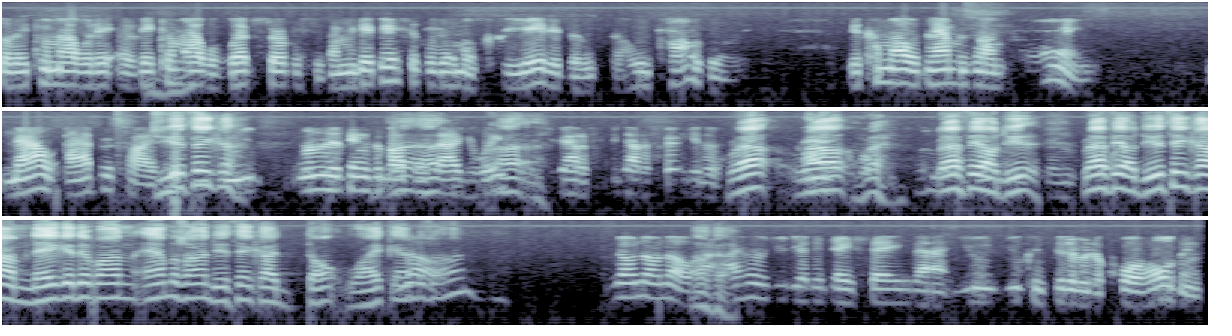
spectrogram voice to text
So they come out with it, they come out with web services. I mean, they basically almost created the, the whole category. They come out with Amazon Prime. Now advertising. Do you think, uh, one of the things about uh, the valuation uh, you got to you got to figure the Ra- Ra- Ra- Raphael, do you Raphael, do you think I'm negative on Amazon? Do you think I don't like Amazon? No, no, no. Okay. I, I heard you the other day say that you, you consider it a core holding,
